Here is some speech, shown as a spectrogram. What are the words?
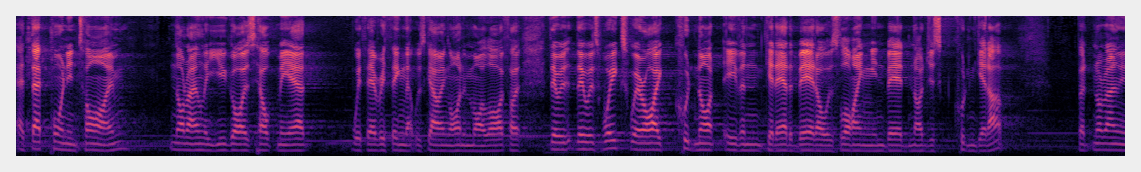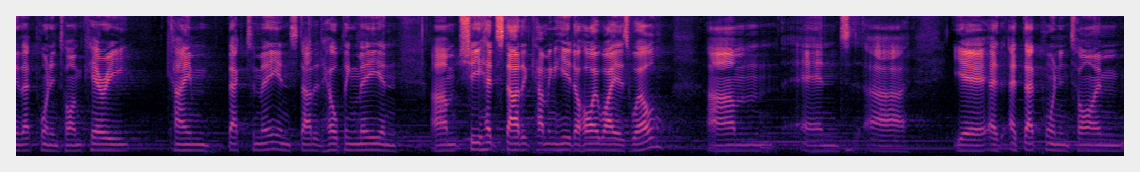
at that point in time, not only you guys helped me out with everything that was going on in my life, I, there, was, there was weeks where I could not even get out of bed. I was lying in bed and I just couldn't get up. But not only at that point in time, Kerry came back to me and started helping me, and um, she had started coming here to Highway as well. Um, and uh, yeah, at, at that point in time,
